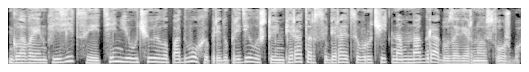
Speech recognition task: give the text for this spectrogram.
Глава Инквизиции тенью учуяла подвох и предупредила, что император собирается вручить нам награду за верную службу.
